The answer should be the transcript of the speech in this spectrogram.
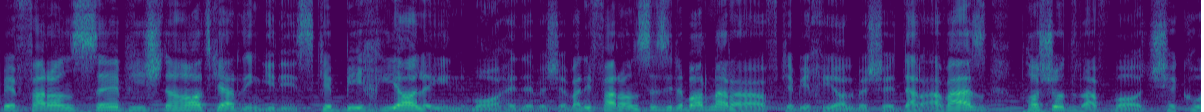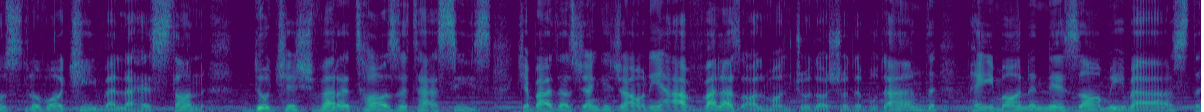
به فرانسه پیشنهاد کرد انگلیس که بیخیال این معاهده بشه. ولی فرانسه زیر بار نرفت که بیخیال بشه. در عوض پا شد رفت با چکسلواکی و لهستان. دو کشور تازه تأسیس که بعد از جنگ جهانی اول از آلمان جدا شده بودند پیمان نظامی بست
